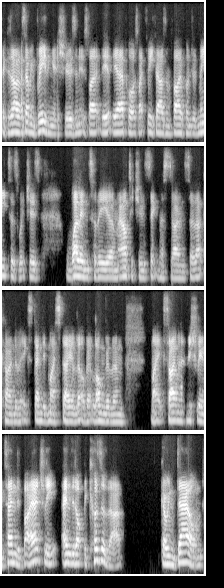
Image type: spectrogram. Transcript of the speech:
because I was having breathing issues. And it's like the, the airport's like 3,500 meters, which is well into the um, altitude sickness zone. So that kind of extended my stay a little bit longer than my excitement initially intended. But I actually ended up because of that going down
